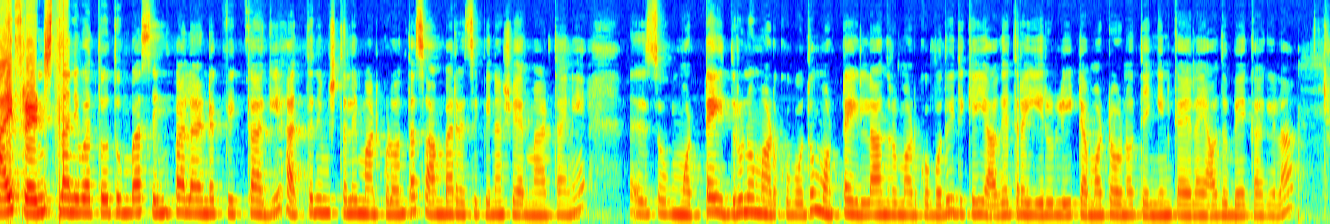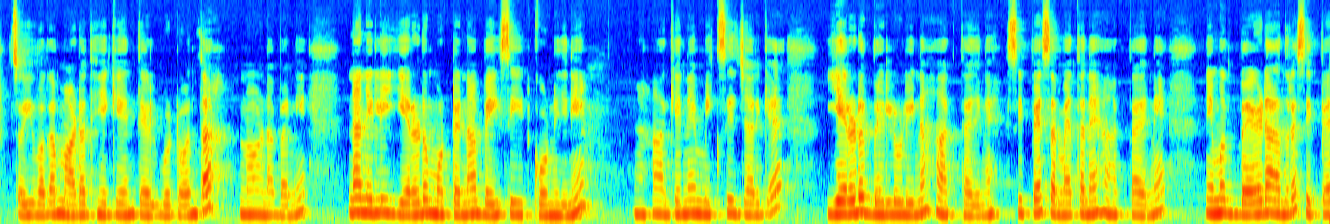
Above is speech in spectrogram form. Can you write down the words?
ಹಾಯ್ ಫ್ರೆಂಡ್ಸ್ ನಾನಿವತ್ತು ತುಂಬ ಸಿಂಪಲ್ ಆ್ಯಂಡ್ ಕ್ವಿಕ್ಕಾಗಿ ಹತ್ತು ನಿಮಿಷದಲ್ಲಿ ಮಾಡ್ಕೊಳ್ಳುವಂಥ ಸಾಂಬಾರ್ ರೆಸಿಪಿನ ಶೇರ್ ಮಾಡ್ತಾಯಿನಿ. ಸೊ ಮೊಟ್ಟೆ ಇದ್ರೂ ಮಾಡ್ಕೋಬೋದು, ಮೊಟ್ಟೆ ಇಲ್ಲ ಅಂದರೂ ಮಾಡ್ಕೋಬೋದು. ಇದಕ್ಕೆ ಯಾವುದೇ ಥರ ಈರುಳ್ಳಿ, ಟೊಮೊಟೊ, ಹಣ್ಣು, ತೆಂಗಿನಕಾಯಿ ಎಲ್ಲ ಯಾವುದು ಬೇಕಾಗಿಲ್ಲ. ಸೊ ಇವಾಗ ಮಾಡೋದು ಹೇಗೆ ಅಂತ ಹೇಳ್ಬಿಟ್ಟು ಅಂತ ನೋಡೋಣ ಬನ್ನಿ. ನಾನಿಲ್ಲಿ ಎರಡು ಮೊಟ್ಟೆನ ಬೇಯಿಸಿ ಇಟ್ಕೊಂಡಿದ್ದೀನಿ ಹಾಗೆಯೇ ಮಿಕ್ಸಿ ಜಾರ್ಗೆ ಎರಡು ಬೆಳ್ಳುಳ್ಳಿನ ಹಾಕ್ತಾಯಿದ್ದೀನಿ ಸಿಪ್ಪೆ ಸಮೇತನೇ ಹಾಕ್ತಾಯಿದ್ದೀನಿ ನಿಮಗೆ ಬೇಡ ಅಂದರೆ ಸಿಪ್ಪೆ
